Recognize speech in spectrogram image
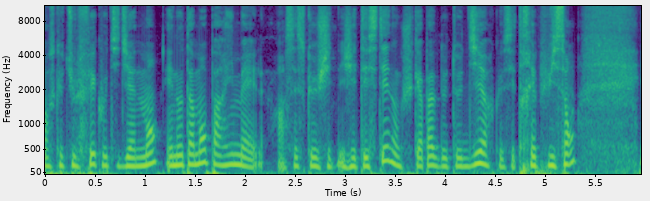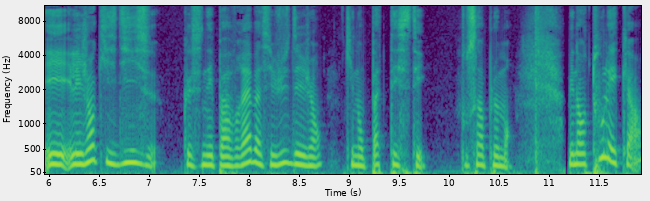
lorsque tu le fais quotidiennement, et notamment par email. C'est ce que j'ai testé, donc je suis capable de te dire que c'est très puissant. Et les gens qui se disent que ce n'est pas vrai, bah, c'est juste des gens qui n'ont pas testé, tout simplement. Mais dans tous les cas,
